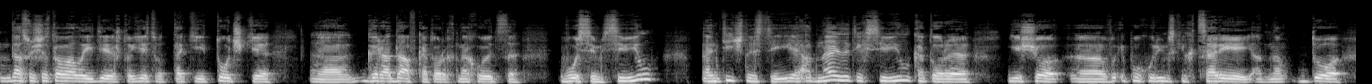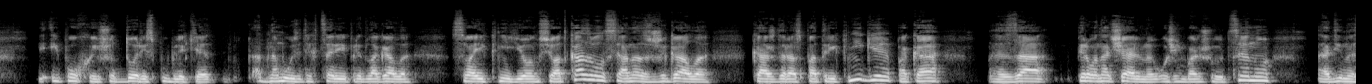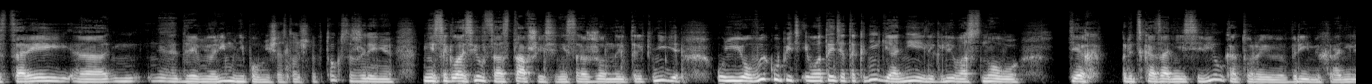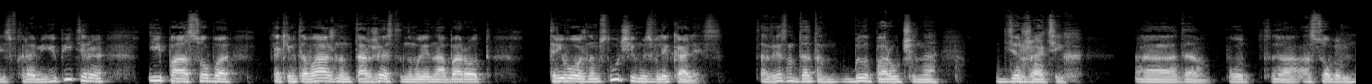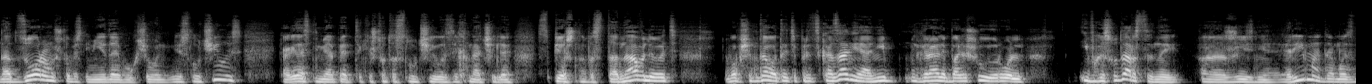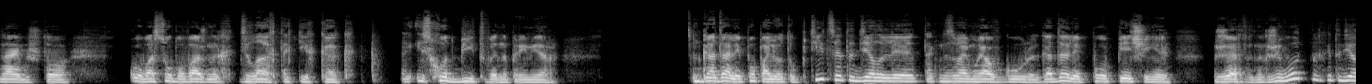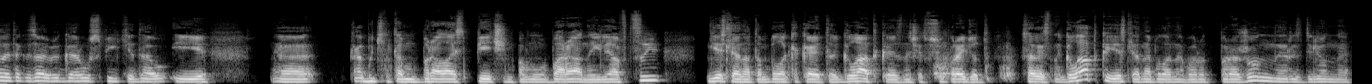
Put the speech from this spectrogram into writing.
Да, существовала идея, что есть вот такие точки, э, города, в которых находится 8 сивил античности. И одна из этих сивил, которая еще э, в эпоху римских царей, до эпохи еще до республики, одному из этих царей предлагала свои книги, он все отказывался, она сжигала каждый раз по три книги, пока э, за первоначальную очень большую цену один из царей э, Древнего Рима, не помню сейчас точно кто, к сожалению, не согласился оставшиеся несожженные три книги у нее выкупить. И вот эти-то книги, они легли в основу тех предсказаний Сивил, которые в Риме хранились в храме Юпитера, и по особо каким-то важным, торжественным или наоборот тревожным случаям извлекались. Соответственно, да, там было поручено держать их э, да, под э, особым надзором, чтобы с ними, не дай бог, чего не случилось. Когда с ними опять-таки что-то случилось, их начали спешно восстанавливать. В общем, да, вот эти предсказания, они играли большую роль и в государственной э, жизни Рима. Да, мы знаем, что об особо важных делах, таких как исход битвы, например, гадали по полету птиц, это делали так называемые авгуры, гадали по печени жертвенных животных, это делали так называемые гаруспики, да, и э, обычно там бралась печень, по-моему, барана или овцы, если она там была какая-то гладкая, значит, все пройдет, соответственно, гладко. Если она была, наоборот, пораженная, разделенная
